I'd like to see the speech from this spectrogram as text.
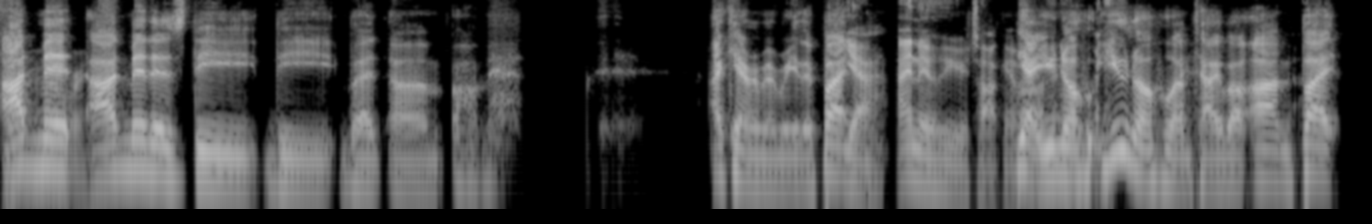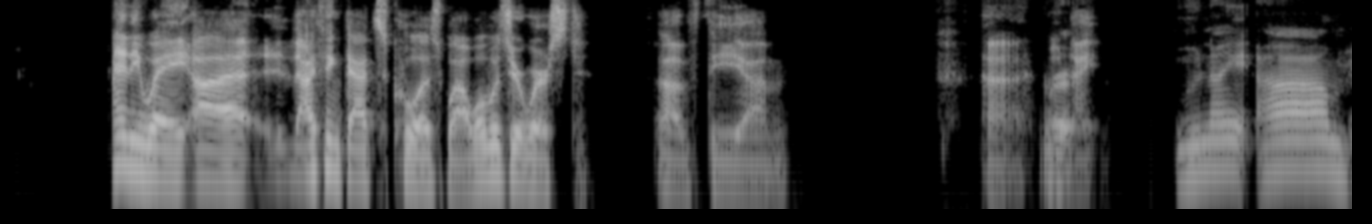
I Ammit. remember. Ammit is the the but um oh man, I can't remember either. But yeah, I know who you're talking about. yeah, you know who you know who I'm talking about. Um, but anyway, uh, I think that's cool as well. What was your worst of the um uh Moon Knight? Moon Knight, um,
